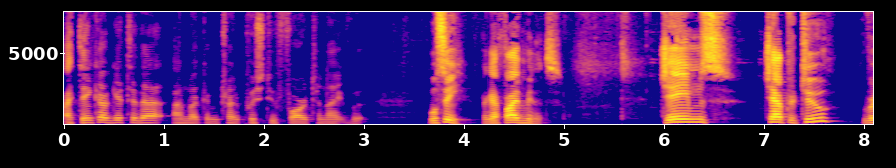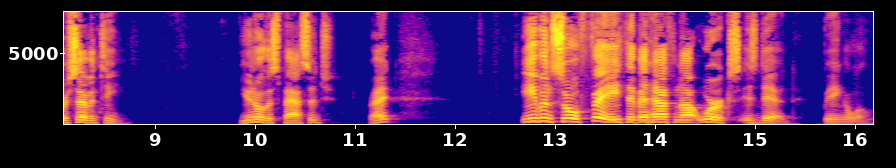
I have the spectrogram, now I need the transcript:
I think I'll get to that. I'm not going to try to push too far tonight, but we'll see. I got five minutes. James chapter 2, verse 17. You know this passage, right? Even so, faith, if it hath not works, is dead, being alone.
